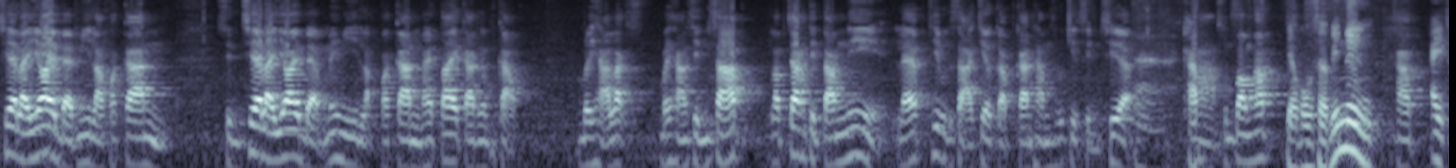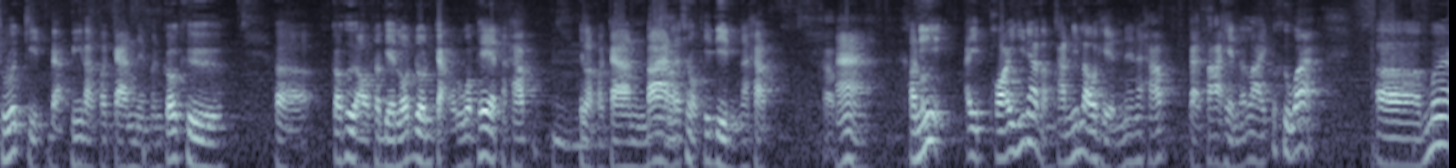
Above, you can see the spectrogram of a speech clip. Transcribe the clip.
เชื่อรายย่อยแบบมีหลักประกัน สินเชื่อรายย่อยแบบไม่มีหลักประกันภายใต้การกำกับ บริหารหลักบริหารสินทรัพย์ รับจ้างติดตามหนี้และที่ปรึกษาเกี่ยวกับการทำธุรกิจสินเชื่ออ่าครับอ่าคุณปอมครับ เดี๋ยวผมเสริมนิดนึงครับไอ้ธุรกิจแบบมีหลักประกันเนี่ยมันก็คือเอ่อก็คือเอาทะเบียนรถยนต์เก่าทุกประเภทนะครับอืมมีหลักประกันบ้านครับและโฉนดที่ดินนะครับครับอ่าคราวนี้ไอ้พอยที่น่าสำคัญที่เราเห็นเนี่ยนะครับแปดตาเห็นอะไรก็คือว่าเอ่อเมื่อ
